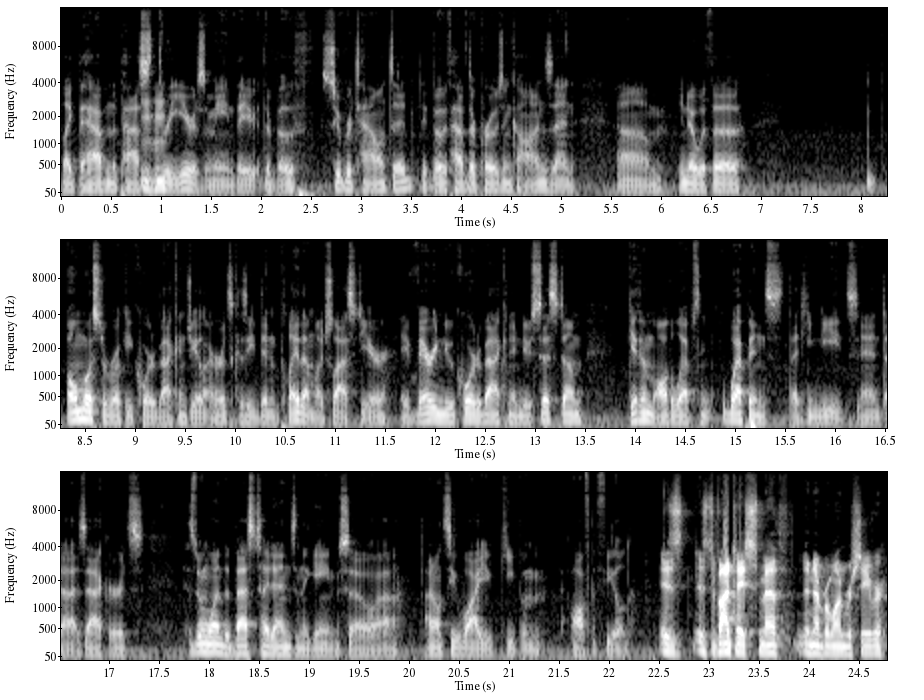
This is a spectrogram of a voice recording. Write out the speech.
like they have in the past mm-hmm. three years. I mean, they, they're both super talented. They both have their pros and cons. And, um, you know, with a almost a rookie quarterback in Jalen Hurts because he didn't play that much last year, a very new quarterback in a new system – give him all the weapons weapons that he needs. And uh, Zach Ertz has been one of the best tight ends in the game, so uh, I don't see why you keep him off the field. Is is DeVonta Smith the number one receiver?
